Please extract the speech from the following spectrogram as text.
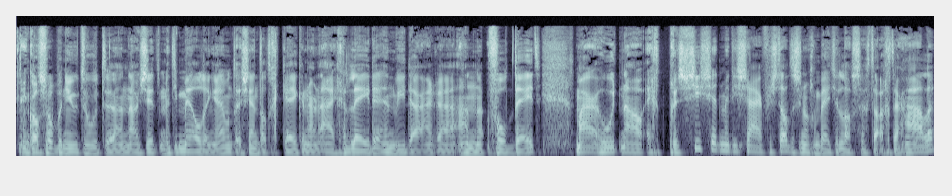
Ik was wel benieuwd hoe het uh, nou zit met die meldingen. Want Essent had gekeken naar hun eigen leden en wie daar uh, aan voldeed. Maar hoe het nou echt precies zit met die cijfers, dat is nog een beetje lastig te achterhalen.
